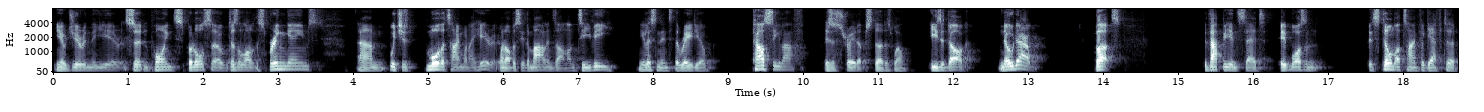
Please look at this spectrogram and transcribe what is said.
you know, during the year at certain points, but also does a lot of the spring games, um, which is more the time when I hear it. When obviously the Marlins aren't on TV, you're listening to the radio. Kyle Sielaff is a straight up stud as well. He's a dog, no doubt. But with that being said, it wasn't. It's still not time for Geff to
